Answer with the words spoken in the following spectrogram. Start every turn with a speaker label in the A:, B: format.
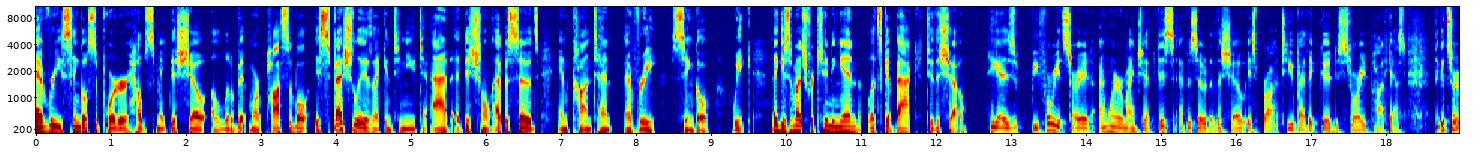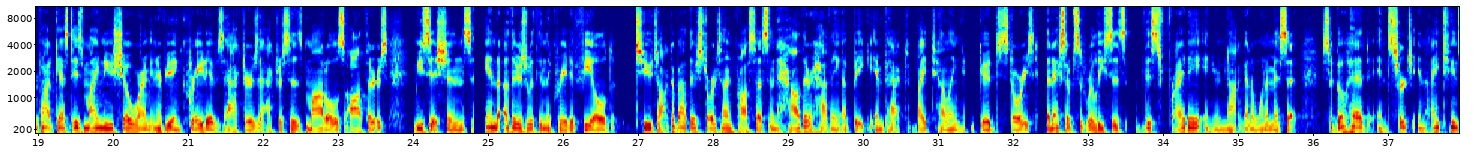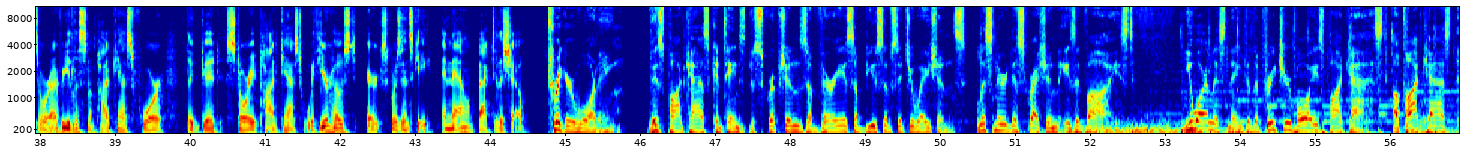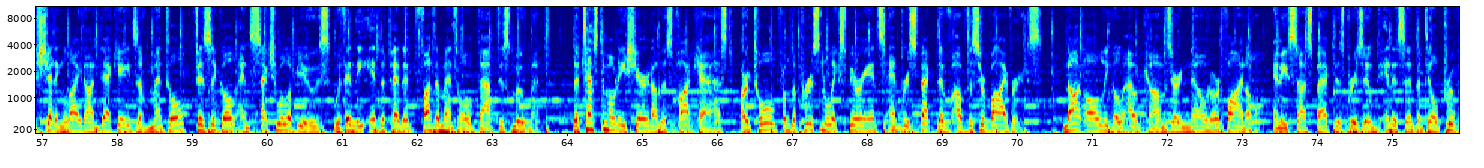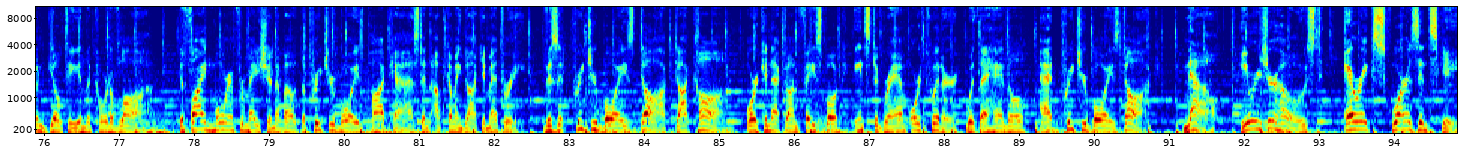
A: Every single supporter helps make this show a little bit more possible, especially as I continue to add additional episodes and content every single week. Thank you so much for tuning in. Let's get back to the show. Hey guys, before we get started, I want to remind you that this episode of the show is brought to you by the Good Story Podcast. The Good Story Podcast is my new show where I'm interviewing creatives, actors, actresses, models, authors, musicians, and others within the creative field to talk about their storytelling process and how they're having a big impact by telling good stories. The next episode releases this Friday, and you're not going to want to miss it. So go ahead and search in iTunes or wherever you listen to podcasts for the Good Story Podcast with your host, Eric Skwarczynski. And now back to the show.
B: Trigger warning. This podcast contains descriptions of various abusive situations. Listener discretion is advised. You are listening to the Preacher Boys Podcast, a podcast shedding light on decades of mental, physical, and sexual abuse within the independent fundamental Baptist movement. The testimonies shared on this podcast are told from the personal experience and perspective of the survivors. Not all legal outcomes are known or final. Any suspect is presumed innocent until proven guilty in the court of law. To find more information about the Preacher Boys podcast and upcoming documentary, visit preacherboysdoc.com or connect on Facebook, Instagram, or Twitter with the handle at preacherboysdoc. Now, here is your host, Eric Skwarczynski.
